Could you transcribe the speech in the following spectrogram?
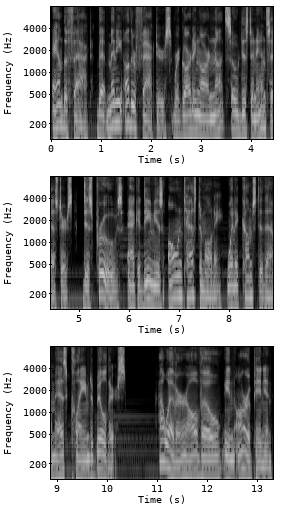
and the fact that many other factors regarding our not-so-distant ancestors disproves academia's own testimony when it comes to them as claimed builders. However, although, in our opinion,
